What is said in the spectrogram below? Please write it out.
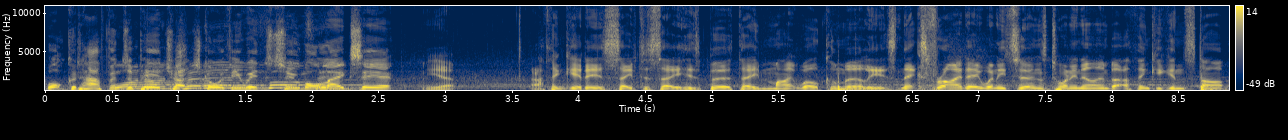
What could happen to Pietreczko if he wins two more legs here? Yeah. I think it is safe to say his birthday might well come early. It's next Friday when he turns 29, but I think he can start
